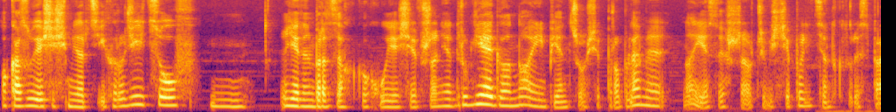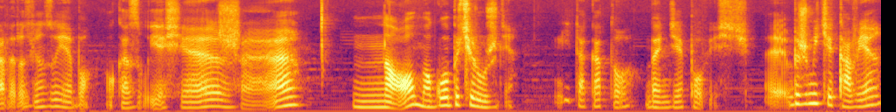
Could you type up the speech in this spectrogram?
okazuje się śmierć ich rodziców. Mm, jeden brat zakochuje się w żonie drugiego, no i piętrzą się problemy. No i jest jeszcze oczywiście policjant, który sprawę rozwiązuje, bo okazuje się, że no, mogło być różnie. I taka to będzie powieść. E, brzmi ciekawie.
